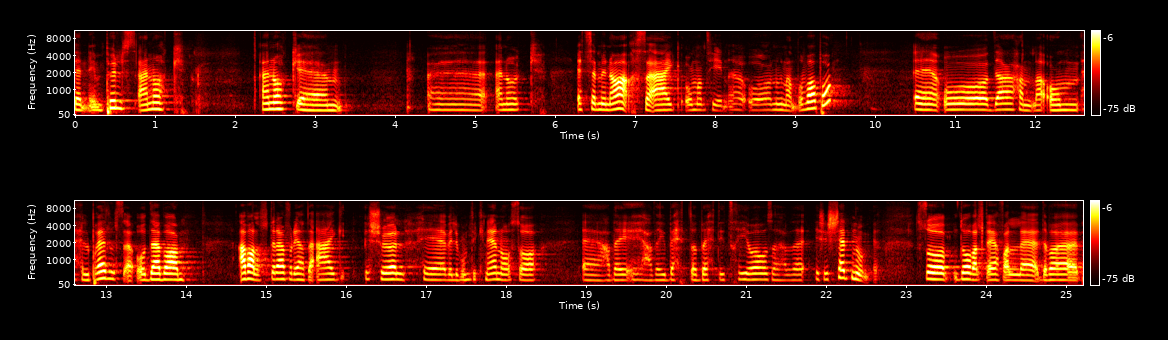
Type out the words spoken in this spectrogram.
denne impuls, er nok er nok, ehm, eh, er nok et seminar som jeg og Martine og noen andre var på. Eh, og det handla om helbredelse. Og det var Jeg valgte det fordi at jeg sjøl har veldig vondt i kneet nå, så eh, hadde, jeg, hadde jeg bedt og bedt i tre år, og så hadde det ikke skjedd noe. Så da valgte jeg iallfall Det var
